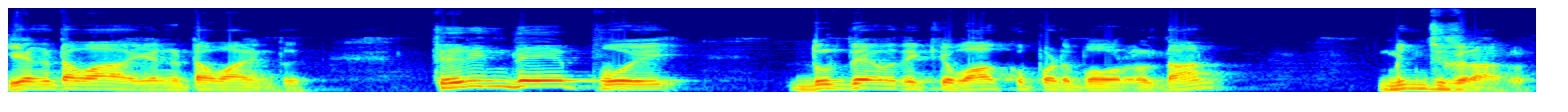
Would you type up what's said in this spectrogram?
என்கிட்ட வா என்கிட்ட வா என்று. தெரிந்தே போய் துர்தேவதைக்கு வாக்குப்படுபவர்கள் தான் மிஞ்சுகிறார்கள்.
